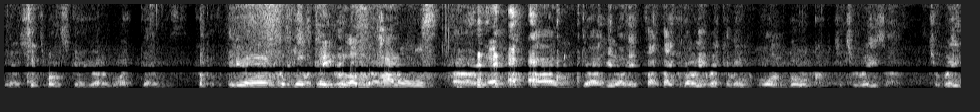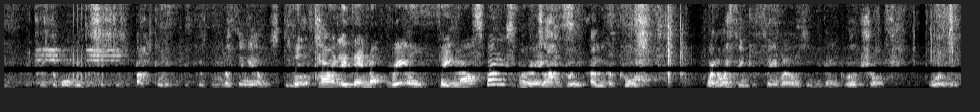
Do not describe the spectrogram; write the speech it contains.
you know, six months ago, you had a right go with a couple of the people. Yeah, a couple of the people on the panels. Um, and, uh, you know, they, they could only recommend one book to Teresa to read, which was the one with the Sisters Battling, because nothing else did But apparently they're not real female Space Marines. Exactly, and of course, when I think of females in the Games Workshop world,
